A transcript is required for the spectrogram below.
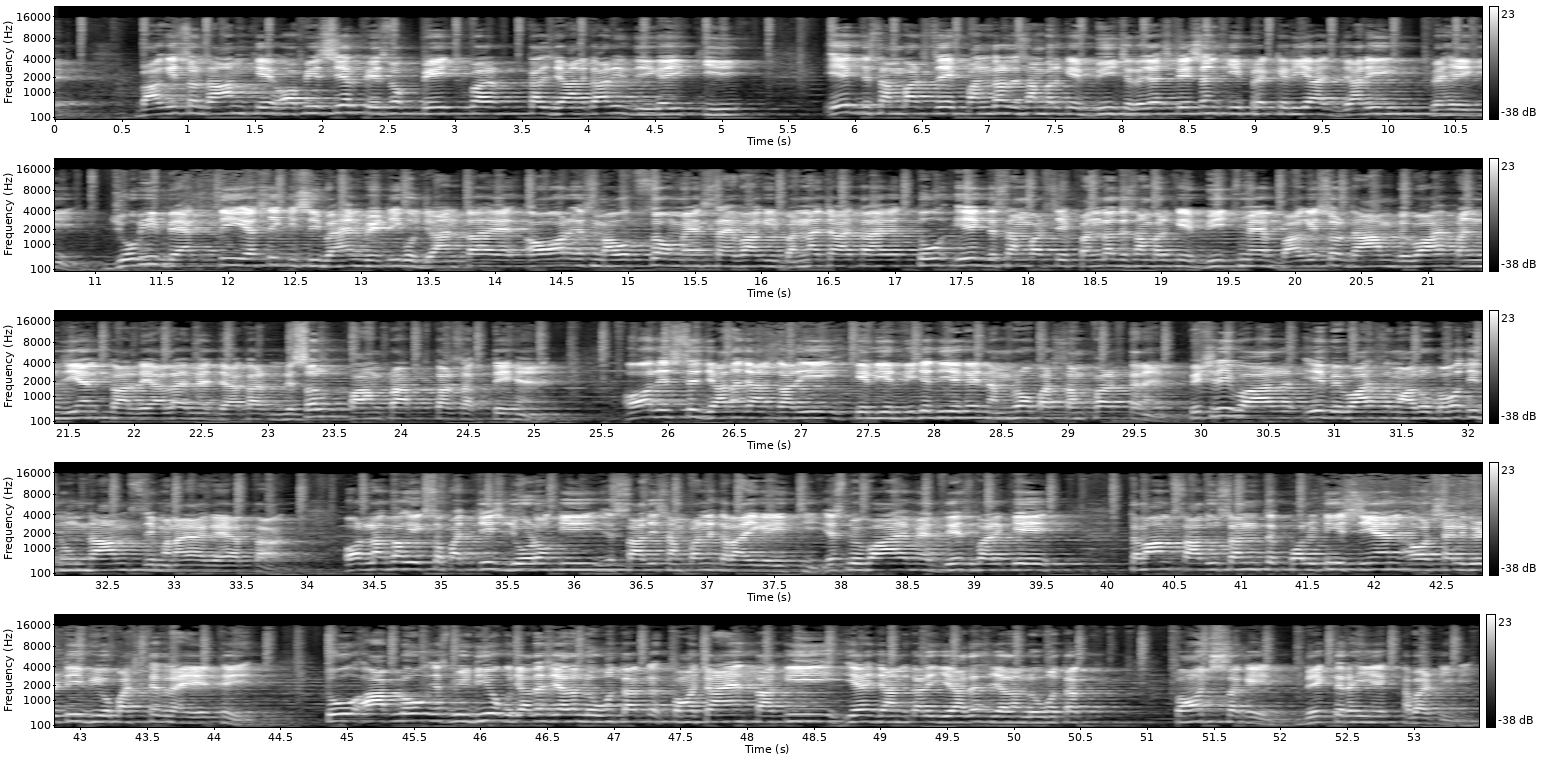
बागेश्वर धाम के ऑफिशियल फेसबुक पेज पर कल जानकारी दी गई कि एक दिसंबर से 15 दिसंबर के बीच रजिस्ट्रेशन की प्रक्रिया जारी रहेगी। जो भी व्यक्ति ऐसी किसी बहन बेटी को जानता है और इस महोत्सव में सहभागी बनना चाहता है तो 1 दिसंबर से 15 दिसंबर के बीच में बागेश्वर धाम विवाह पंजीयन कार्यालय में जाकर निःशुल्क फॉर्म प्राप्त कर सकते हैं। और इससे ज़्यादा जानकारी के लिए नीचे दिए गए नंबरों पर संपर्क करें। पिछली बार ये विवाह समारोह बहुत ही धूमधाम से मनाया गया था। और लगभग 125 जोड़ों की शादी संपन्न कराई गई थी। इस विवाह में देश भर के तमाम साधु संत, पॉलिटिशियन और सेलिब्रिटी भी उपस्थित रहे थे। तो आप लोग इस वीडियो को ज़्यादा से ज़्यादा लोगों तक पहुँचाएँ ताकि यह जानकारी ज़्यादा से ज़्यादा लोगों तक पहुँच सके। देखते रहिए खबर टीवी।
